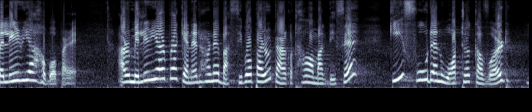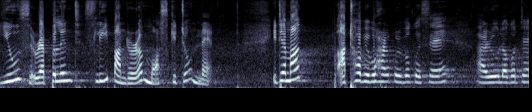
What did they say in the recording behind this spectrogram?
মেলেৰিয়া হ'ব পাৰে। আৰু মেলেৰিয়াৰ পৰা কেনেধৰণে বাচিব পাৰোঁ তাৰ কথাও আমাক দিছে। Keep food and water covered use repellent sleep under a mosquito net এতিয়া আমাক আঁঠুৱা ব্যৱহাৰ কৰিব কৈছে আৰু লগতে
